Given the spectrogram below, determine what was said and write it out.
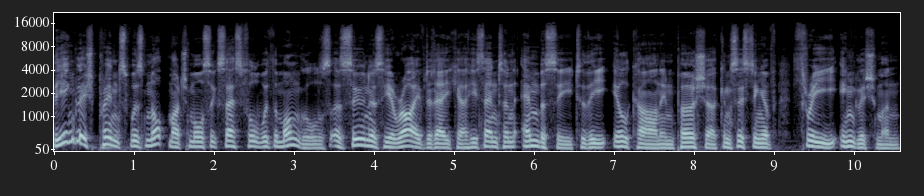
The English prince was not much more successful with the Mongols. As soon as he arrived at Acre, he sent an embassy to the Ilkhan in Persia, consisting of three Englishmen.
